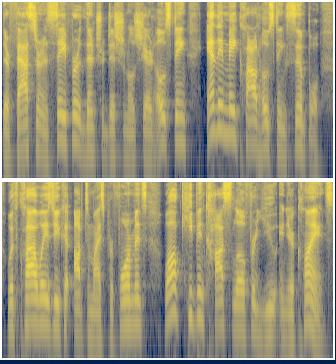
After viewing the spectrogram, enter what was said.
They're faster and safer than traditional shared hosting, and they make cloud hosting simple. With Cloudways, you could optimize performance while keeping costs low for you and your clients.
